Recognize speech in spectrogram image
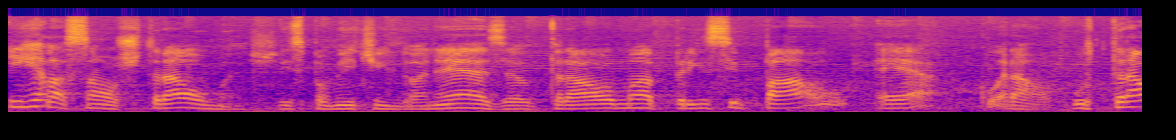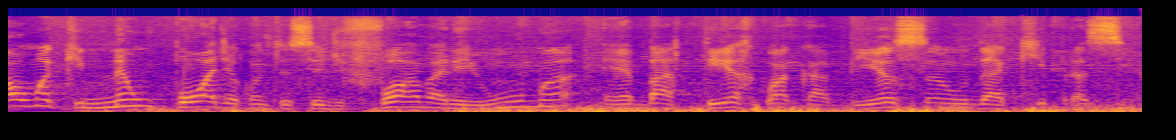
Em relação aos traumas, principalmente em Indonésia, o trauma principal é coral. O trauma que não pode acontecer de forma nenhuma é bater com a cabeça ou daqui para cima.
